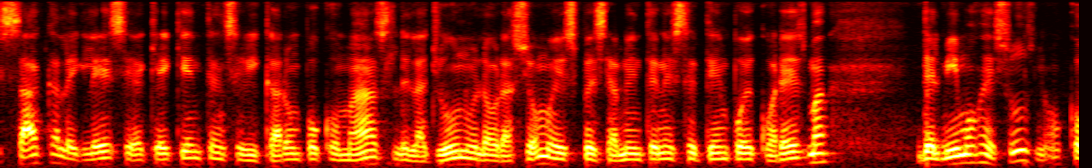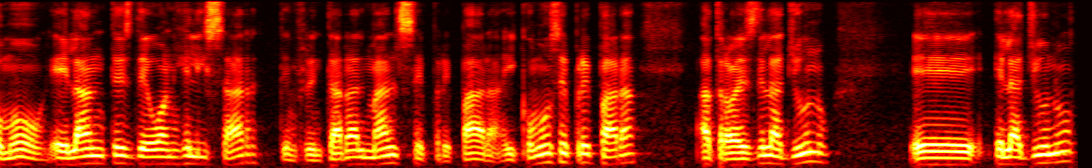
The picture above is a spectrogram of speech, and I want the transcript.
saca la iglesia? Que hay que intensificar un poco más el ayuno y la oración, muy especialmente en este tiempo de cuaresma, del mismo Jesús, ¿no? Como él antes de evangelizar, de enfrentar al mal, se prepara. ¿Y cómo se prepara? A través del ayuno. Eh, el ayuno,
